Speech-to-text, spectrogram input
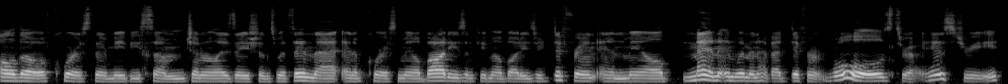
although, of course, there may be some generalizations within that, and of course, male bodies and female bodies are different, and male men and women have had different roles throughout history,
